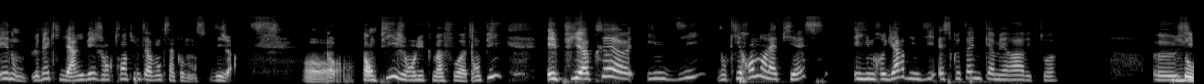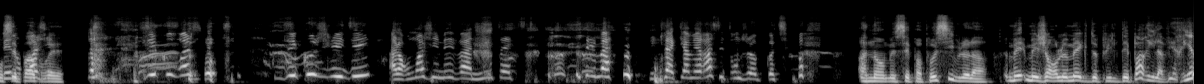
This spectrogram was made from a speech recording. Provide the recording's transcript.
Et non, le mec, il est arrivé genre 30 minutes avant que ça commence, déjà. Oh. Alors, tant pis, Jean-Luc, ma foi, tant pis. Et puis après, euh, il me dit, donc il rentre dans la pièce et il me regarde, il me dit, est-ce que tu as une caméra avec toi? Euh, non, Ben c'est pas vrai. du coup, moi, je, du coup, je lui dis, alors moi j'ai mes vannes, mon texte, ma... la caméra, c'est ton job, quoi. tu vois. Ah non, mais c'est pas possible là. Mais, mais genre, le mec, depuis le départ, il avait rien,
